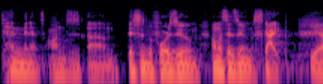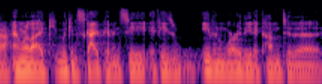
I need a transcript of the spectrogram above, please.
10 minutes on, um, this is before Zoom. I almost said Zoom, Skype. Yeah. And we're like, we can Skype him and see if he's even worthy to come to the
